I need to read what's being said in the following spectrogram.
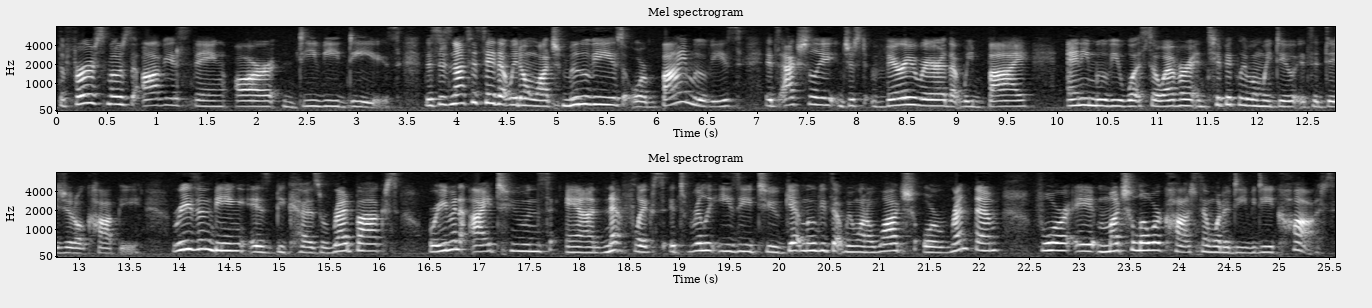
The first most obvious thing are DVDs. This is not to say that we don't watch movies or buy movies. It's actually just very rare that we buy any movie whatsoever and typically when we do it's a digital copy. Reason being is because Redbox or even iTunes and Netflix, it's really easy to get movies that we want to watch or rent them for a much lower cost than what a DVD costs.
